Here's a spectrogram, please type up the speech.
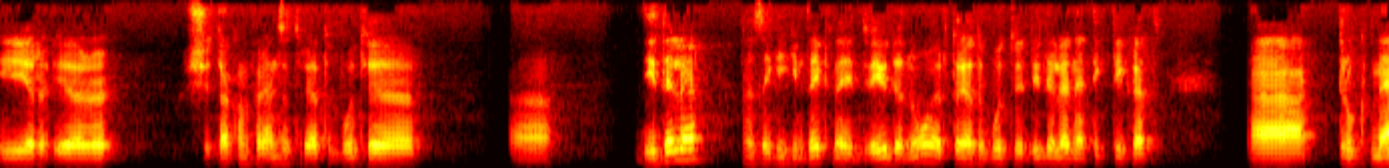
ir, ir šita konferencija turėtų būti didelė, sakykime taip, tai dviejų dienų ir turėtų būti didelė ne tik tai, kad a, trukme,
